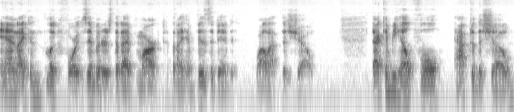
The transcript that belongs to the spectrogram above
and I can look for exhibitors that I've marked that I have visited while at the show. That can be helpful after the show,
